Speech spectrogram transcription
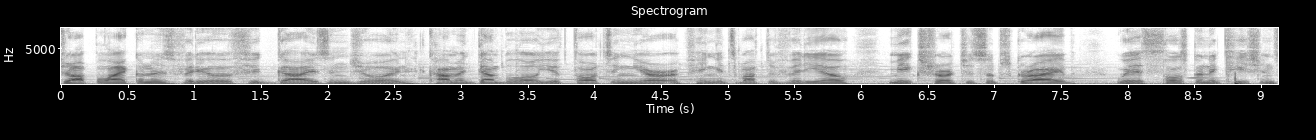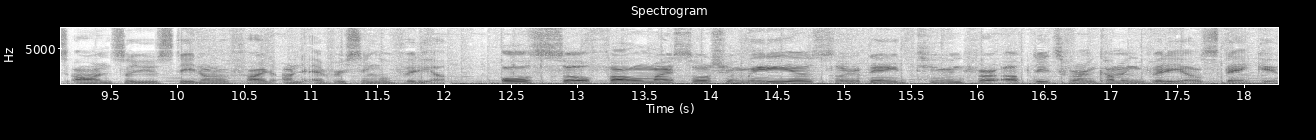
Drop a like on this video if you guys enjoyed. Comment down below your thoughts and your opinions about the video. Make sure to subscribe with post notifications on so you stay notified on every single video. Also, follow my social media so stay tuned for updates for incoming videos. Thank you.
